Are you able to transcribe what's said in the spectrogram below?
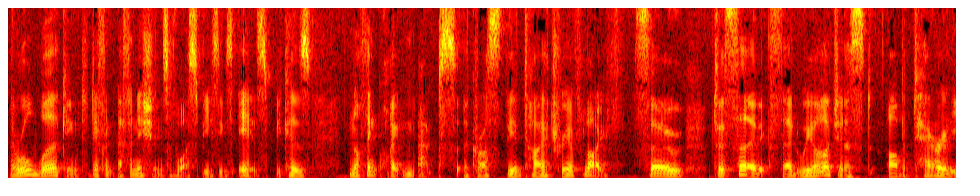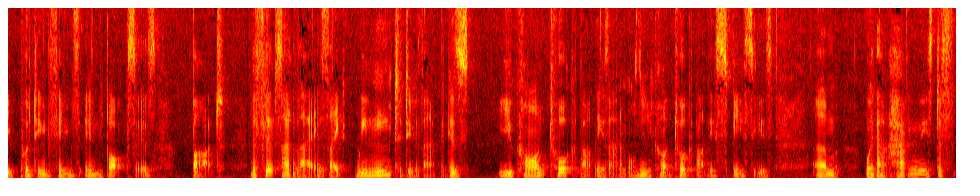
they're all working to different definitions of what a species is because nothing quite maps across the entire tree of life. So, to a certain extent, we are just arbitrarily putting things in boxes. But the flip side of that is like, we need to do that because you can't talk about these animals and you can't talk about these species um, without having these def-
